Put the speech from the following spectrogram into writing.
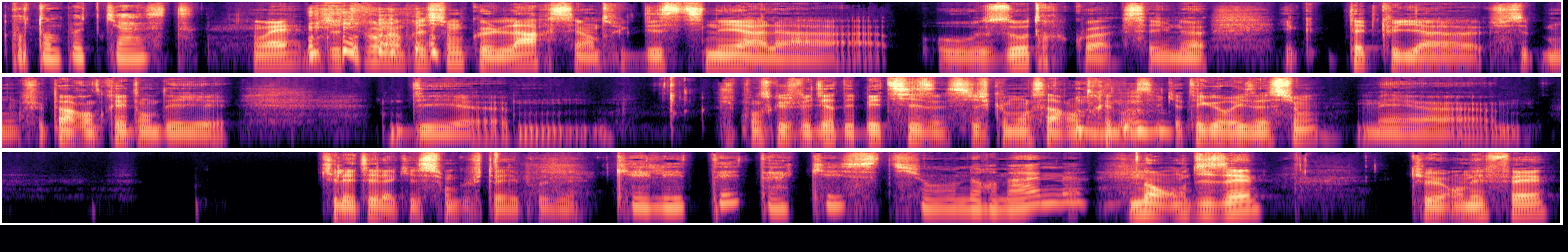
pour ton podcast. Ouais, j'ai toujours l'impression que l'art c'est un truc destiné à la aux autres quoi. C'est une et peut-être qu'il y a je sais bon, je vais pas rentrer dans des des euh, je pense que je vais dire des bêtises si je commence à rentrer dans ces catégorisations, mais euh, quelle était la question que je t'avais posée? Quelle était ta question, Norman? Non, on disait que en effet,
